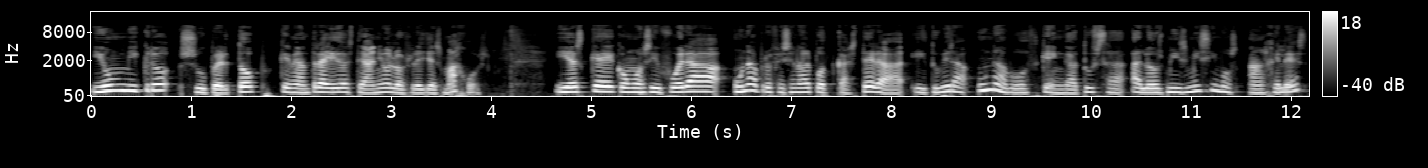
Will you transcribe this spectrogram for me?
y un micro super top que me han traído este año los Reyes Majos. Y es que como si fuera una profesional podcastera y tuviera una voz que engatusa a los mismísimos ángeles,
